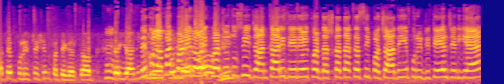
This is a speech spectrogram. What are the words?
ਅਤੇ ਪੁਲਿਸ ਸਟੇਸ਼ਨ ਫਤਿਹਗੜ੍ਹ ਸਾਹਿਬ। ਤਾਂ ਯਾਨੀ ਦੇਖੋ ਅਮਨ ਬਣੇ ਰਹੋ ਇੱਕ ਵਾਰ ਜੋ ਤੁਸੀਂ ਜਾਣਕਾਰੀ ਦੇ ਰਹੇ ਹੋ ਇੱਕ ਵਾਰ ਦਰਸ਼ਕਾਂ ਤੱਕ ਅਸੀਂ ਪਹੁੰਚਾ ਦਈਏ ਪੂਰੀ ਡਿਟੇਲ ਜਿਹੜੀ ਹੈ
